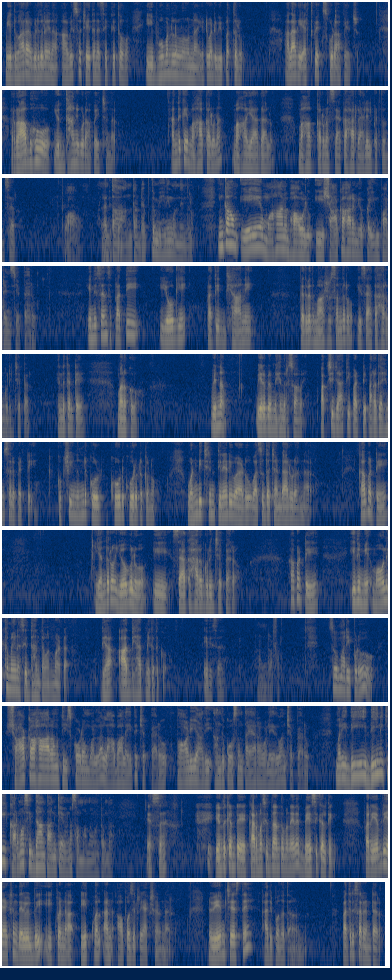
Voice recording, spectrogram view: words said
మీ ద్వారా విడుదలైన ఆ విశ్వ చైతన్య శక్తితో ఈ భూమండలంలో ఉన్న ఎటువంటి విపత్తులు అలాగే ఎర్త్క్వేక్స్ కూడా ఆపేయచ్చు. రాబో యుద్ధాన్ని కూడా ఆపేయచ్చు అన్నారు అందుకే మహాకరుణ మహాయాగాలు మహాకరుణ శాకాహార ర్యాలీలు పెడుతుంది సార్. అంత అంత డెప్త్ మీనింగ్ ఉంది ఇందులో. ఇంకా ఏ ఏ మహానుభావులు ఈ శాకాహారం యొక్క ఇంపార్టెన్స్ చెప్పారు? ఇన్ ది సెన్స్ ప్రతి యోగి ప్రతి ధ్యాని పెద్ద పెద్ద మాస్టర్స్ అందరూ ఈ శాకాహారం గురించి చెప్పారు. ఎందుకంటే మనకు విన్నాం వీరబ్రహ్మేంద్ర స్వామి పక్షి జాతి పట్టి పరగహింసలు పెట్టి కుక్షి నుండి కూ కూడు కూరుటకును వండి తినేడివాడు వసుధ చండాలుడు అన్నారు. కాబట్టి ఎందరో యోగులు ఈ శాకాహారం గురించి చెప్పారు. కాబట్టి ఇది మౌలికమైన సిద్ధాంతం అన్నమాట. ధ్యా ఆధ్యాత్మికతకు. ఇది సార్. వండర్ఫుల్ సో మరి ఇప్పుడు శాకాహారం తీసుకోవడం వల్ల లాభాలు అయితే చెప్పారు. బాడీ అది అందుకోసం తయారవ్వలేదు అని చెప్పారు. మరి దీ దీనికి కర్మ సిద్ధాంతానికి ఏమైనా సంబంధం ఉంటుందా? ఎస్ సార్ ఎందుకంటే కర్మ సిద్ధాంతం అనేది basical thing for every action there will be equal equal and opposite reaction అన్నారు. నువ్వేం చేస్తే అది పొందుతావు అన్నారు. పత్రి సార్ అంటారు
